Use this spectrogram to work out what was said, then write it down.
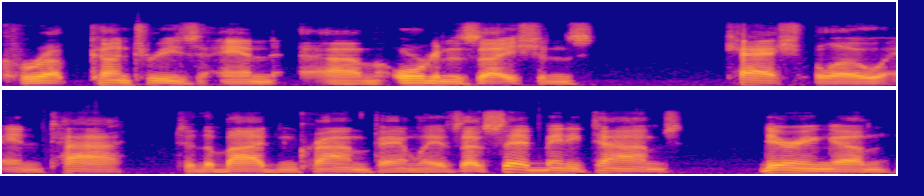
corrupt countries and um, organizations cash flow and tie to the Biden crime family. As I've said many times during um,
